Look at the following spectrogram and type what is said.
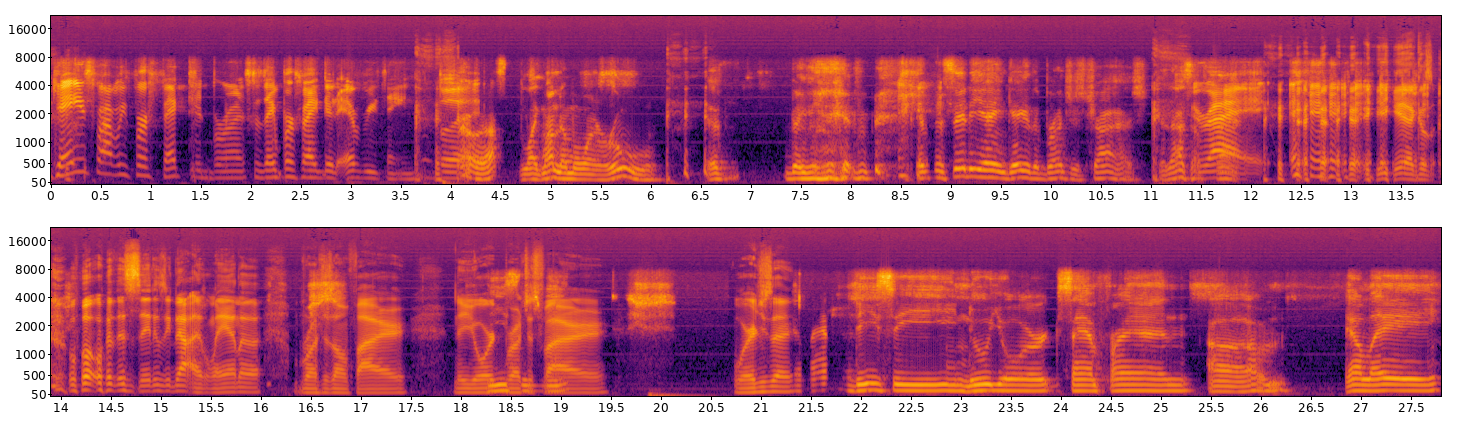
Gays probably perfected brunch because they perfected everything. Oh, that's like my number one rule. if the if, if the city ain't gay, the brunch is trash, and that's a fact. right. yeah because what were the cities you know Atlanta brunch is on fire New York brunch is fire where'd you say Atlanta, DC, New York, San Fran, um, L.A.,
